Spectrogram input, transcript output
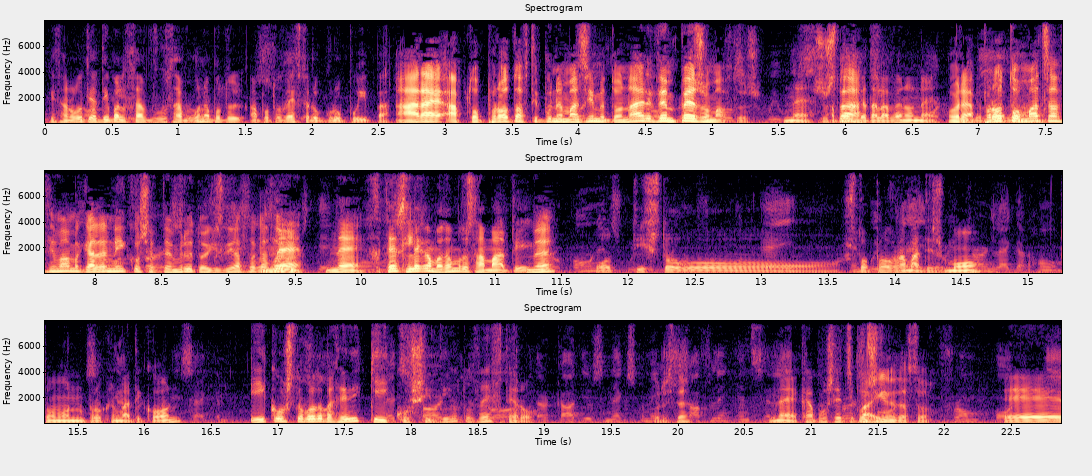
Πιθανολογώ ότι οι αντίπαλοι θα, βγ- θα βγουν από το, από το δεύτερο γκρουπ που είπα. Άρα από το πρώτο, αυτοί που είναι μαζί με τον Άρη, δεν παίζω με αυτούς. Ναι, Σωστά. από ό,τι καταλαβαίνω, ναι. Ωραία. Από ό,τι Πρώτο καταλαβαίνω. μάτς, αν θυμάμαι καλά, είναι 20 Σεπτεμβρίου. Το έχεις δει αυτό καθόλου; Ναι, ναι. Χθες λέγαμε εδώ με το Σταμάτη Ναι. ότι στο, στο προγραμματισμό των προκριματικών 20 το πρώτο παιχνίδι και 22 το δεύτερο. Ορίστε. Ναι, κάπως έτσι Πώς πάει. γίνεται αυτό; Ε,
